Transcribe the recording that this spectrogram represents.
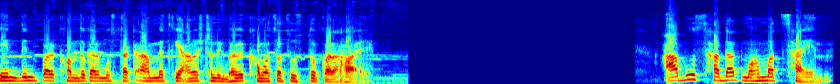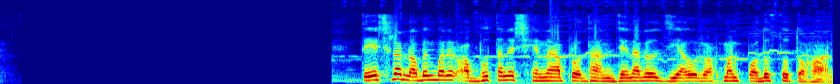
তিন দিন পর খন্দকার মুস্তাক আহমেদকে আনুষ্ঠানিকভাবে ক্ষমতাচ্যুত করা হয়। আবু সাদাত মোহাম্মদ সায়েম। তেসরা নভেম্বরের অভ্যুত্থানে সেনা প্রধান জেনারেল জিয়াউর রহমান পদচ্যুত হন।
